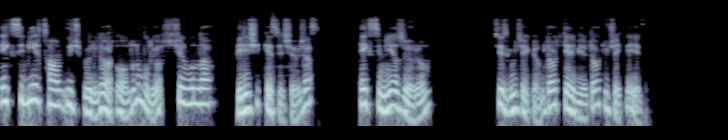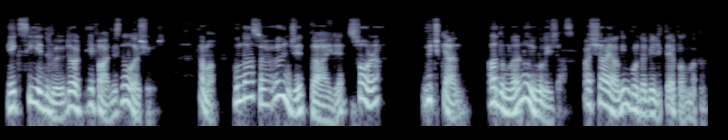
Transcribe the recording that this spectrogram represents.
Eksi 1 tam 3 bölü 4 olduğunu buluyoruz. Şimdi bunda bileşik kesir çevireceğiz. Eksimi yazıyorum. Çizgimi çekiyorum. 4 kere 1, 4, 3 ekle 7. Eksi 7 bölü 4 ifadesine ulaşıyoruz. Tamam. Bundan sonra önce daire, sonra üçgen adımlarını uygulayacağız. Aşağıya alayım. Burada birlikte yapalım bakın.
